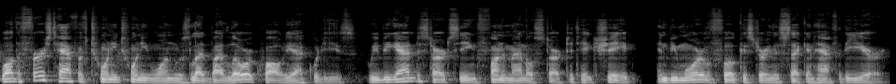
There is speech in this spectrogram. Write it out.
while the first half of 2021 was led by lower quality equities, we began to start seeing fundamentals start to take shape and be more of a focus during the second half of the year.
